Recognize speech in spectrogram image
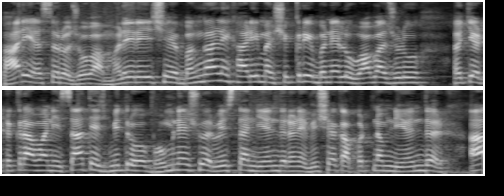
ભારે અસરો જોવા મળી રહી છે. બંગાળની ખાડીમાં સક્રિય બનેલું વાવાઝોડું અત્યારે ટકરાવવાની સાથે જ મિત્રો ભુવનેશ્વર વિસ્તારની અંદર અને વિશાખાપટ્ટનમની અંદર આ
